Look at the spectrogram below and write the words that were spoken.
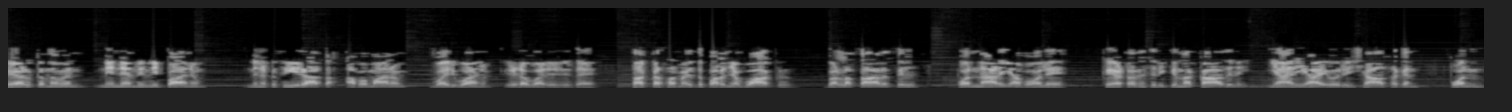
കേൾക്കുന്നവൻ നിന്നെ നിന്ദിപ്പാനും നിനക്ക് തീരാത്ത അപമാനം വരുവാനും ഇടവരരുത്. തക്ക സമയത്ത് പറഞ്ഞ വാക്ക് വെള്ളത്താലത്തിൽ പൊന്നാരിങ്ങ പോലെ കേട്ടനുസരിക്കുന്ന കാതിന് ജ്ഞാനിയായ ഒരു ശാസകൻ പൊൻ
